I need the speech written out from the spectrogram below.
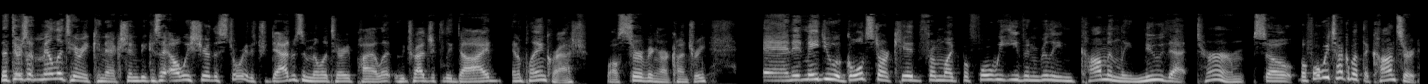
that there's a military connection because I always share the story that your dad was a military pilot who tragically died in a plane crash while serving our country and it made you a gold star kid from like before we even really commonly knew that term. So before we talk about the concert,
